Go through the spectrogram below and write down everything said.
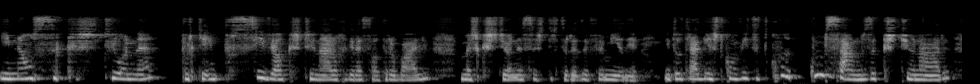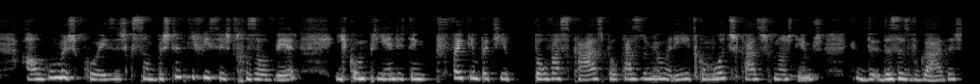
e não se questiona porque é impossível questionar o regresso ao trabalho, mas questiona-se a estrutura da família. Então trago este convite de começarmos a questionar algumas coisas que são bastante difíceis de resolver e compreendo e tenho perfeita empatia pelo vosso caso, pelo caso do meu marido, como outros casos que nós temos de, das advogadas,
